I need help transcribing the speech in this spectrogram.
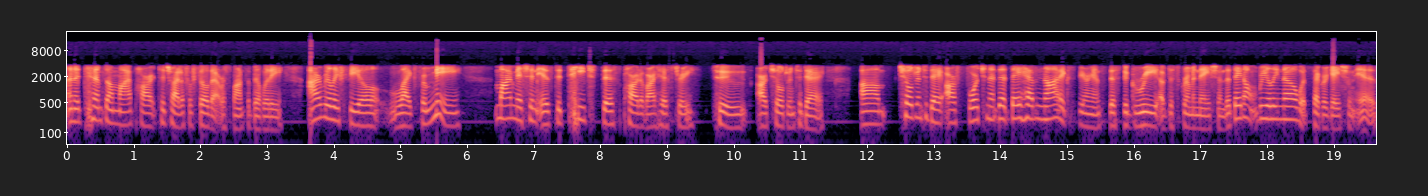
an attempt on my part to try to fulfill that responsibility. I really feel like, for me, my mission is to teach this part of our history to our children today. Um, children today are fortunate that they have not experienced this degree of discrimination, that they don't really know what segregation is.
